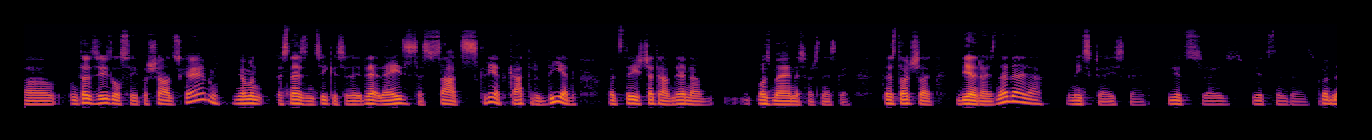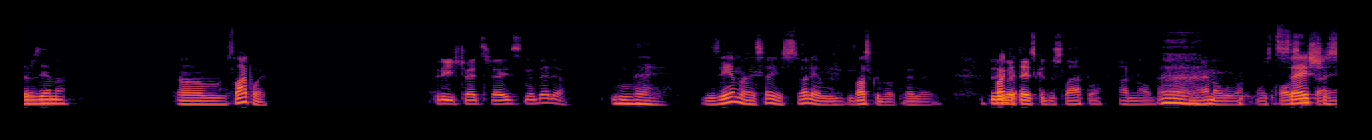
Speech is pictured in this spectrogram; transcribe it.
Uh, un tad es izlasīju par šādu schēmu, jo man, es nezinu, cik es reizes esmu sācis skriet katru dienu, pēc trīs, četrām dienām uz mēnesi vairs neskrien. Tas taču sāk vienreiz nedēļā un izskrēja, izskrēja piecas reizes, piecas nedēļas. Ko dara ziemā? Um, slēpoju. Trīs, četras reizes nedēļā? Nē. Ziemā es eju uz svariem, basketbolu trenējos. Tu Paga... teici, ka tu slēpo Arnoldu. Uh, Nemelo mūsu klausītājiem. Sešas,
